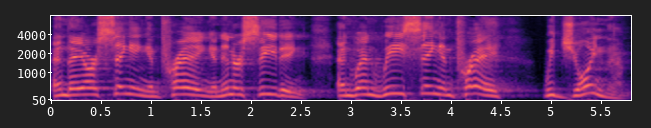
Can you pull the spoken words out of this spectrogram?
and they are singing and praying and interceding. And when we sing and pray, we join them.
